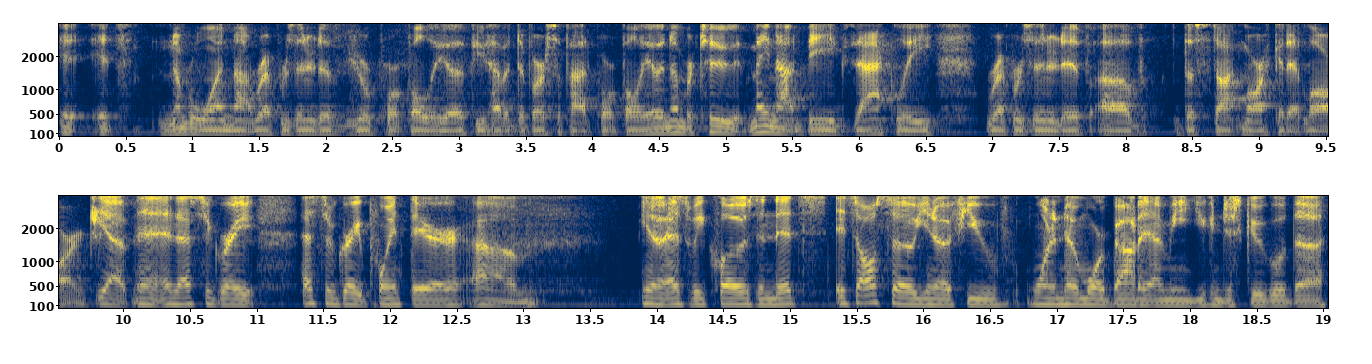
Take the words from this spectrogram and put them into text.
it, it's number one, not representative of your portfolio if you have a diversified portfolio. And number two, it may not be exactly representative of the stock market at large. Yeah, and that's a great that's a great point there. Um, you know, as we close, and it's it's also you know if you want to know more about it, I mean, you can just Google the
